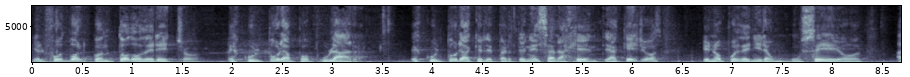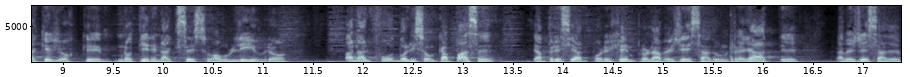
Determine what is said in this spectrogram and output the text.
Y el fútbol con todo derecho es cultura popular, es cultura que le pertenece a la gente, aquellos que no pueden ir a un museo, aquellos que no tienen acceso a un libro, van al fútbol y son capaces de apreciar, por ejemplo, la belleza de un regate, la belleza de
